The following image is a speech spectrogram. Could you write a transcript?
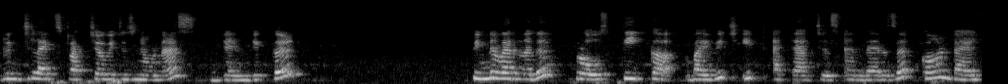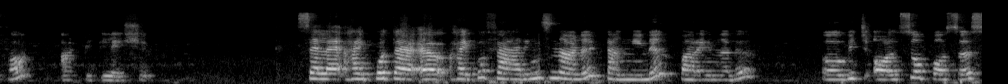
ridge like structure which is known as denticle പിന്നെ വരുന്നത് prostheca by which it attaches and there is a condyle for articulation സെല ഹൈപ്പോ ഹൈപ്പോഫാരിങ്സ് എന്നാണ് ടങ്ങിന് പറയുന്നത്. വിച്ച് ഓൾസോ പോസസ്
